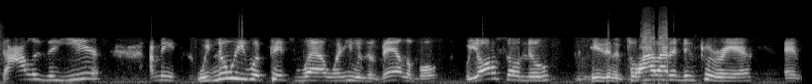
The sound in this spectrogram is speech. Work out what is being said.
dollars a year? I mean, we knew he would pitch well when he was available. We also knew he's in the twilight of his career, and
